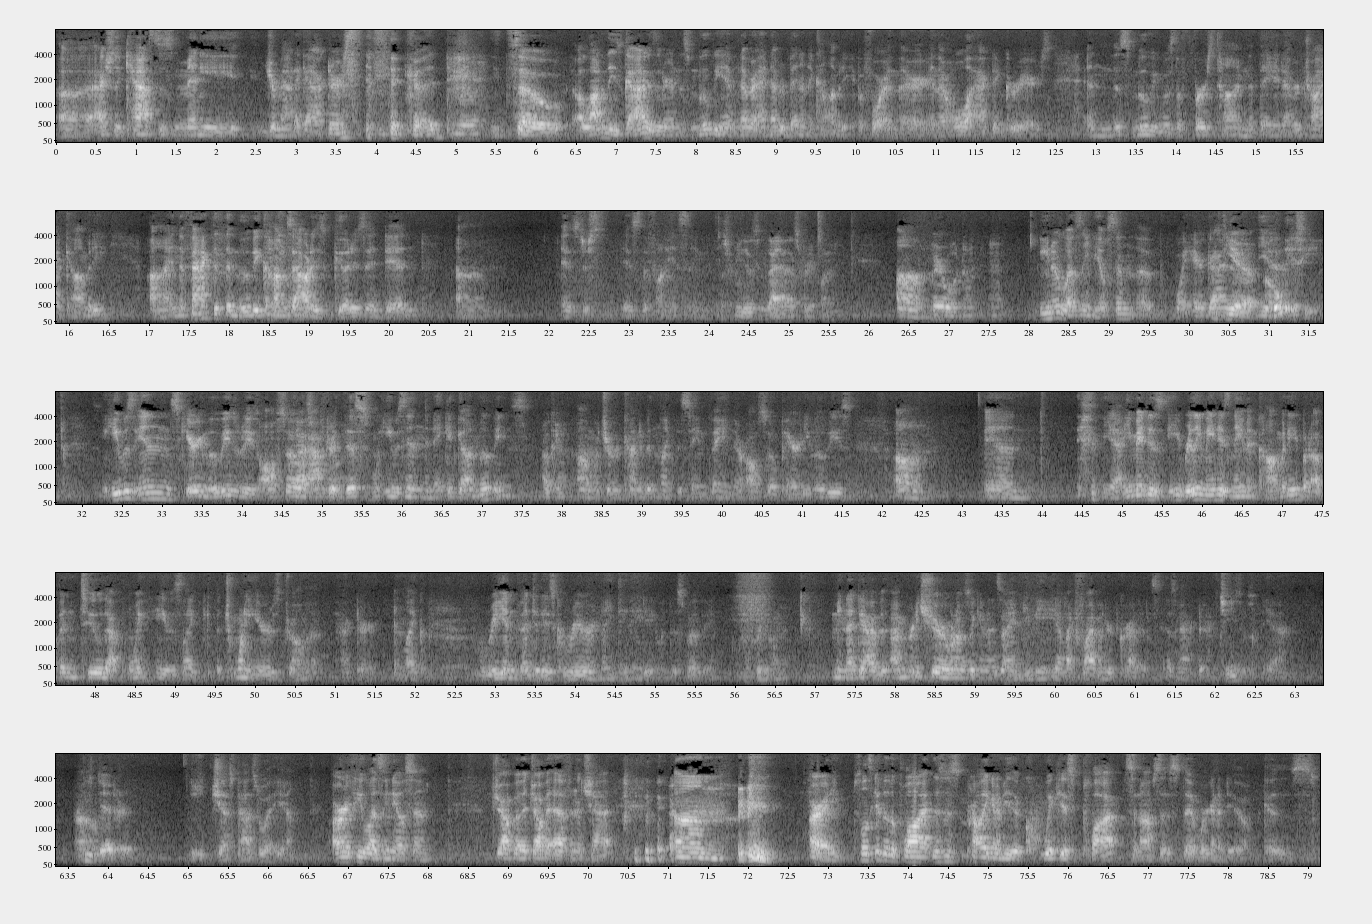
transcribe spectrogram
uh, actually cast as many dramatic actors as they could. Yeah. So a lot of these guys that are in this movie have never had never been in a comedy before in their in their whole acting careers, and this movie was the first time that they had ever tried comedy. Uh, and the fact that the movie comes out as good as it did um, is just is the funniest thing. That's pretty, yeah, that's pretty funny. Um, Very well done. you know Leslie Nielsen, the white hair guy. Yeah. Who is he? He was in scary movies, but he's also That's after cool. this he was in the Naked Gun movies. Okay. um, which are kind of in like the same vein. They're also parody movies, um, and yeah, he made his he really made his name in comedy. But up until that point, he was like a twenty years drama actor and like reinvented his career in 1980 with this movie. That's pretty funny. I mean, I, I was, I'm pretty sure when I was looking at his IMDb, he had like 500 credits as an actor. Jesus. Yeah, He's Um, dead, or He just passed away. Yeah. R.I.P. Leslie Nielsen. Drop a drop a F in the chat. Um. alrighty. So let's get to the plot. This is probably going to be the quickest plot synopsis that we're going to do because,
